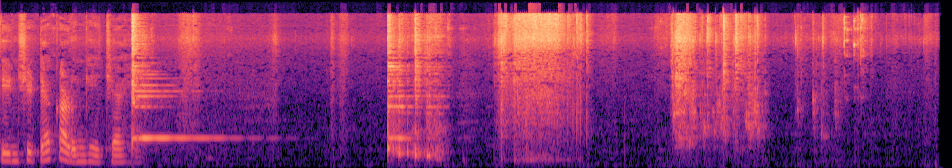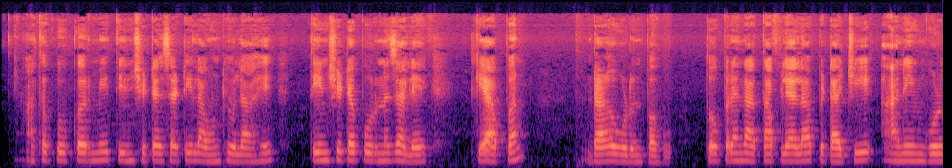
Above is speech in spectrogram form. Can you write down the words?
तीन शिट्या काढून घ्यायच्या आहे आता कुकर मी तीन शिट्यासाठी लावून ठेवला आहे. तीन शिट्या पूर्ण झाले की आपण डाळ उघडून पाहू. तोपर्यंत आता आपल्याला पिठाची आणि गुळ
